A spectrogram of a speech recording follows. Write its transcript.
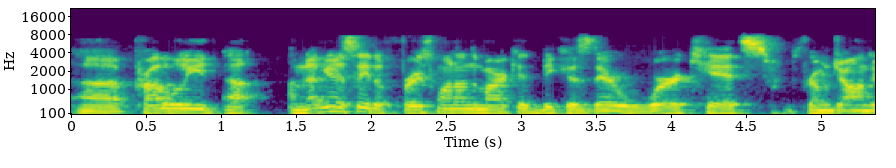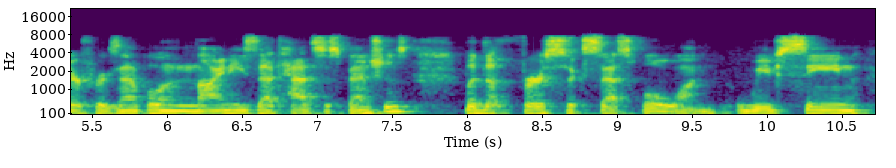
uh, probably. Uh, I'm not going to say the first one on the market because there were kits from John Deere, for example, in the 90s that had suspensions, but the first successful one. We've seen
